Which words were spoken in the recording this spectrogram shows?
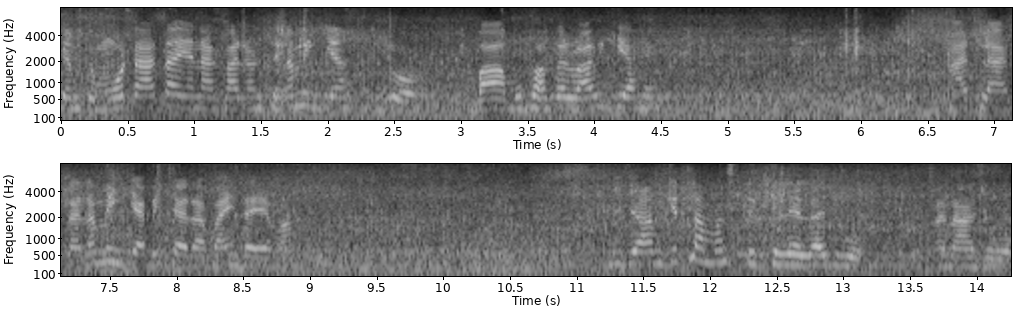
કેમ કે મોટા હતા, એના કારણથી નમી ગયા. જો, બા ઊભા કરવા આવી ગયા હે. આટલા આટલા નમી ગયા બિચારા બાંધા એમાં. બીજા આમ કેટલા મસ્ત ખીલેલા જુઓ. અને આ જુઓ.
